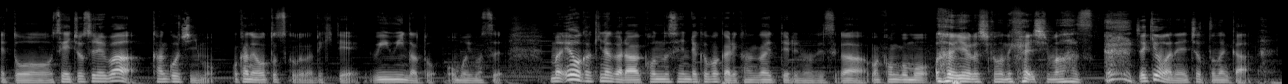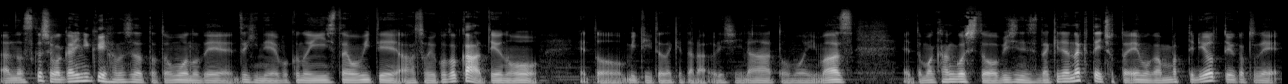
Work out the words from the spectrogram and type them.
えっと、成長すれば観光地にもお金を落とすことができてウィンウィンだと思います。まあ、絵を描きながらこんな戦略ばかり考えてるのですが、まあ、今後も よろしくお願いします。じゃあ今日はね、ちょっとなんか、あの、少し分かりにくい話だったと思うので、是非ね、僕のインスタを見て、ああ、そういうことかっていうのを、えっと、見ていただけたら嬉しいなと思います。えっと、まあ、看護師とビジネスだけではなくて、ちょっと絵も頑張ってるよっていうことで、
